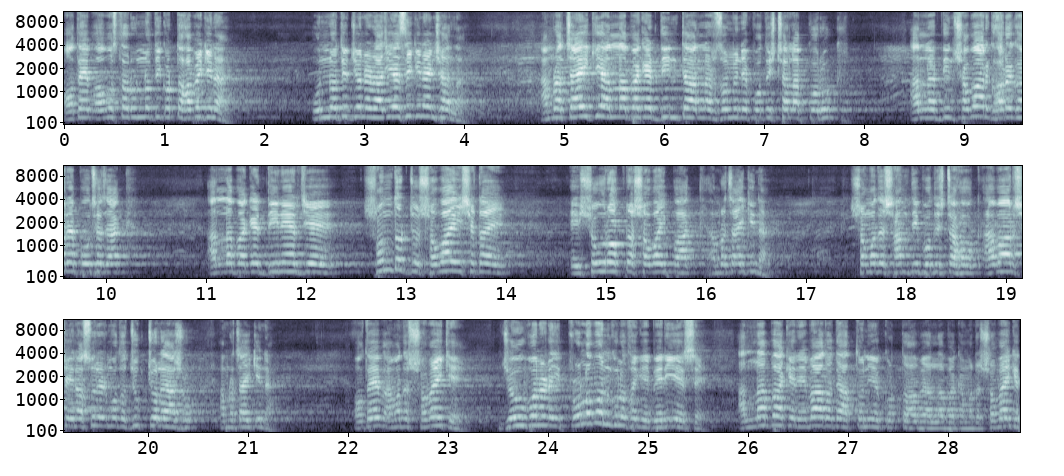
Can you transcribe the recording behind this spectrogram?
অতএব অবস্থার উন্নতি করতে হবে কিনা? উন্নতির জন্য রাজি আছি কিনা ইনশাল্লাহ আমরা চাই কি আল্লাহ পাকের দিনটা আল্লাহর জমিনে প্রতিষ্ঠা লাভ করুক। আল্লাহর দিন সবার ঘরে ঘরে পৌঁছে যাক। আল্লাহ পাকের দিনের যে সৌন্দর্য সবাই সেটাই, এই সৌরভটা সবাই পাক, আমরা চাই কি না সমাজে শান্তি প্রতিষ্ঠা হোক, আবার সেই রাসুলের মতো যুগ চলে আসুক, আমরা চাই কি না অতএব আমাদের সবাইকে যৌবনের এই প্রলোভনগুলো থেকে বেরিয়ে এসে আল্লাহ পাকের এবাদতে আত্মনিয়োগ করতে হবে। আল্লাহ পাক আমাদের সবাইকে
